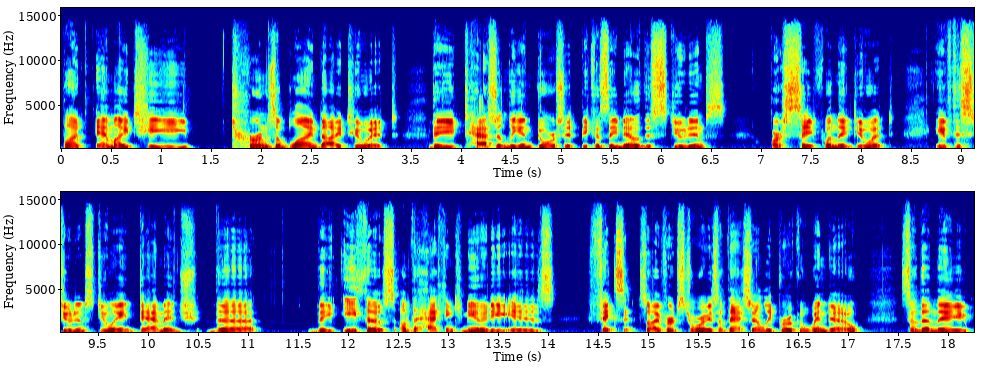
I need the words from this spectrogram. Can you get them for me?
but MIT turns a blind eye to it. They tacitly endorse it because they know the students are safe when they do it if the students do any damage, the the ethos of the hacking community is fix it. So I've heard stories of they accidentally broke a window, so then they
